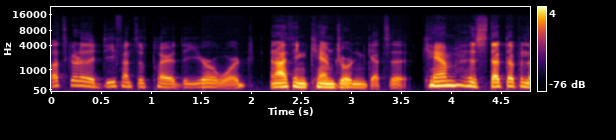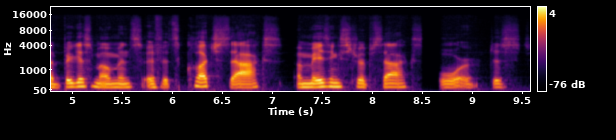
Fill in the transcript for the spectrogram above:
Let's go to the Defensive Player of the Year award, and I think Cam Jordan gets it. Cam has stepped up in the biggest moments, if it's clutch sacks, amazing strip sacks, or just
